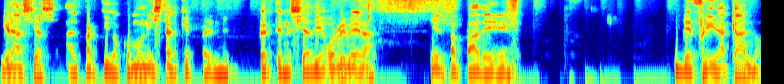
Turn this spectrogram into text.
gracias al Partido Comunista al que pertenecía Diego Rivera y el papá de, de Frida Kahlo.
